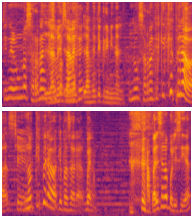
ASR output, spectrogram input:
tiene unos arranques La, me- la men- la mente criminal. No, se arranca. ¿Qué, qué esperabas? Sí. ¿No? ¿Qué esperabas que pasara? Bueno, aparece la policía.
